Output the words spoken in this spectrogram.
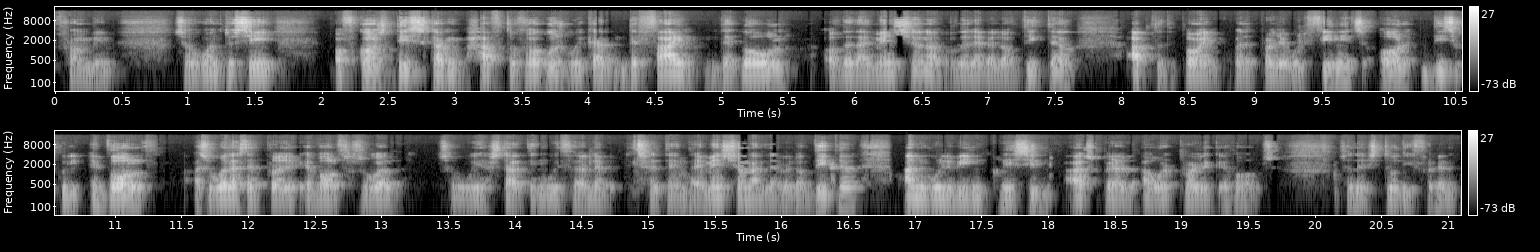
from BIM? So we want to see. Of course, this can have to focus. We can define the goal of the dimension of the level of detail up to the point where the project will finish, or this will evolve as well as the project evolves as well. So we are starting with a level, certain dimension and level of detail, and will be increasing as per our project evolves. So there's two different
